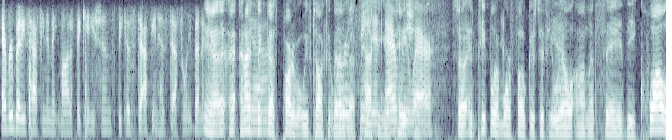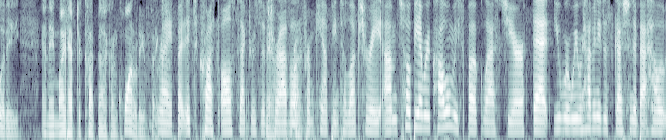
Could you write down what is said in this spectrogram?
everybody's having to make modifications because staffing has definitely been a yeah, and I yeah. think that's part of what we've talked about We're about packing your everywhere. patients. So, and people are more focused, if you yeah. will, on let's say the quality and they might have to cut back on quantity of things. Right, but it's across all sectors of yeah, travel, right. from camping to luxury. Um, Toby, I recall when we spoke last year that you were we were having a discussion about how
